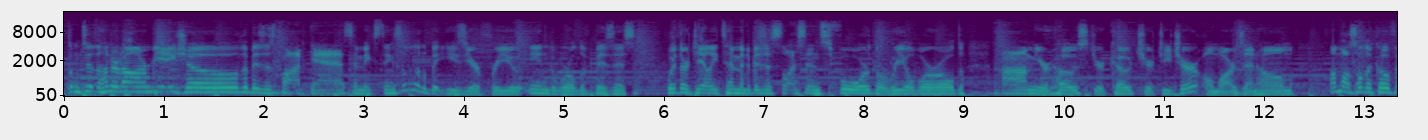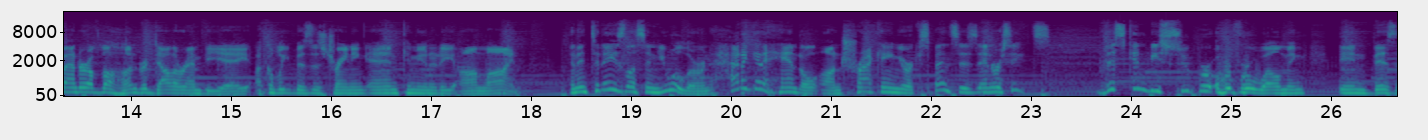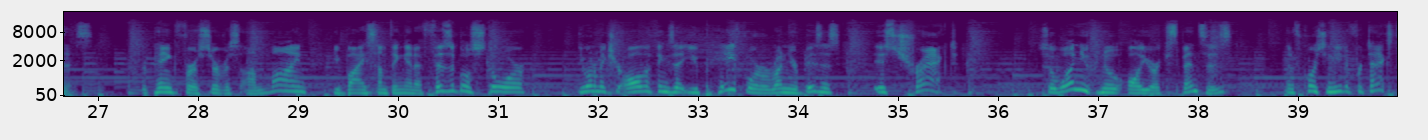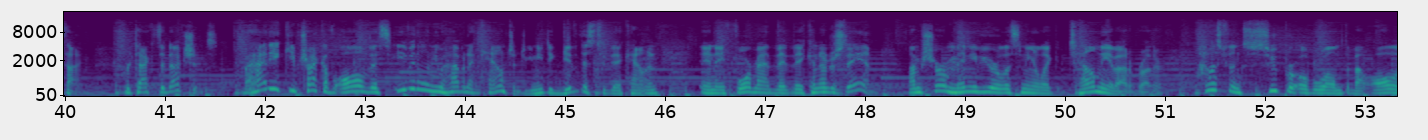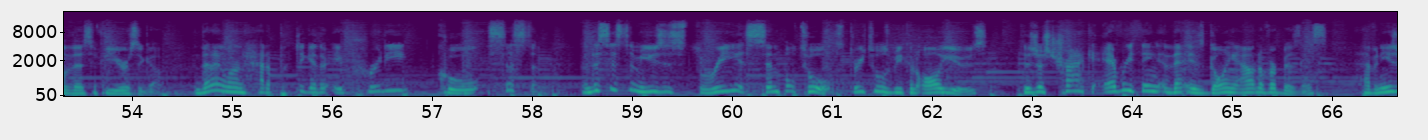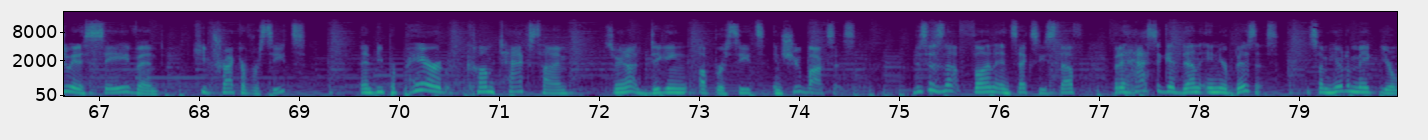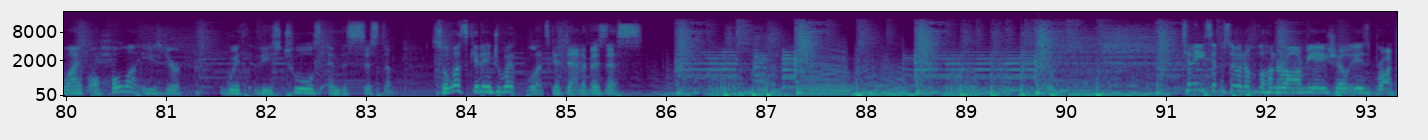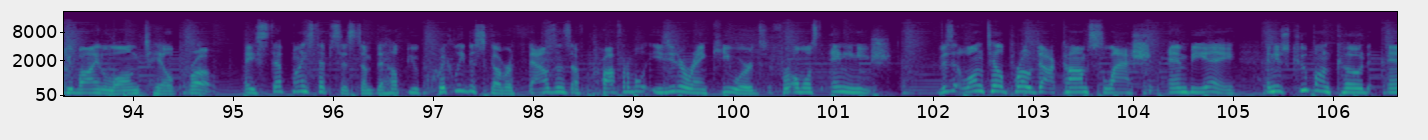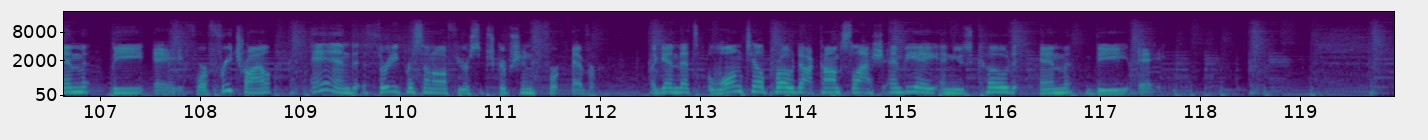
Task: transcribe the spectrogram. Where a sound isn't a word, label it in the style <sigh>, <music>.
Welcome to the $100 MBA Show, the business podcast that makes things a little bit easier for you in the world of business with our daily 10 minute business lessons for the real world. I'm your host, your coach, your teacher, Omar Zenhom. I'm also the co founder of the $100 MBA, a complete business training and community online. And in today's lesson, you will learn how to get a handle on tracking your expenses and receipts. This can be super <laughs> overwhelming in business. You're paying for a service online, you buy something in a physical store. You want to make sure all the things that you pay for to run your business is tracked. So, one, you can know all your expenses, and of course, you need it for tax time, for tax deductions. But how do you keep track of all this even when you have an accountant? You need to give this to the accountant in a format that they can understand. I'm sure many of you are listening are like, tell me about it, brother. I was feeling super overwhelmed about all of this a few years ago. And then I learned how to put together a pretty cool system. And this system uses three simple tools, three tools we can all use to just track everything that is going out of our business, have an easy way to save and keep track of receipts, and be prepared come tax time so you're not digging up receipts in shoe boxes. This is not fun and sexy stuff, but it has to get done in your business. So I'm here to make your life a whole lot easier with these tools and the system. So let's get into it. Let's get down to business. Today's episode of the $100 MBA Show is brought to you by Longtail Pro, a step by step system to help you quickly discover thousands of profitable, easy to rank keywords for almost any niche. Visit longtailpro.com slash MBA and use coupon code MBA for a free trial and 30% off your subscription forever. Again, that's longtailpro.com slash MBA and use code MBA.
